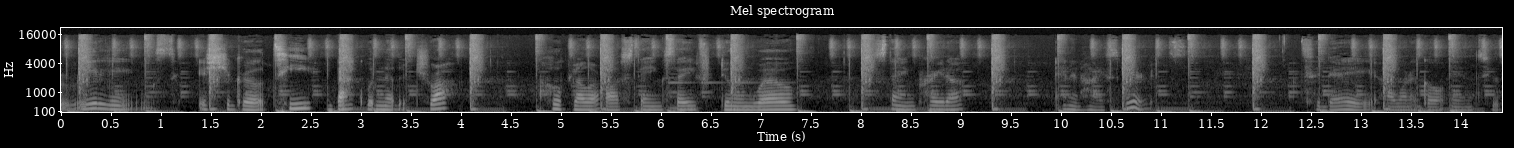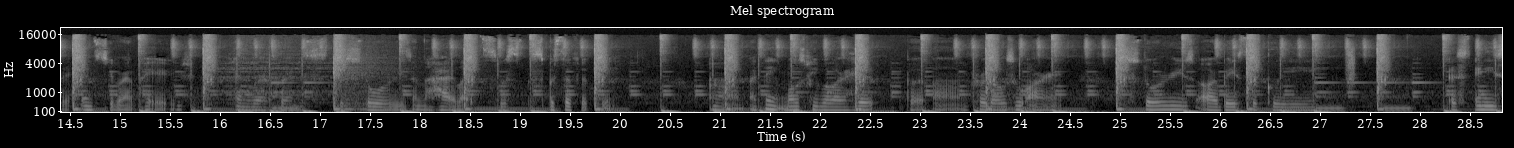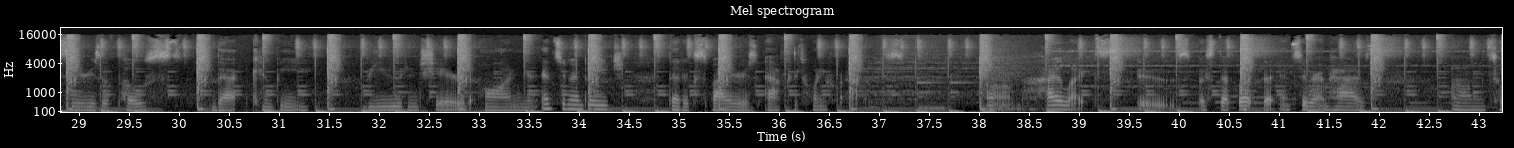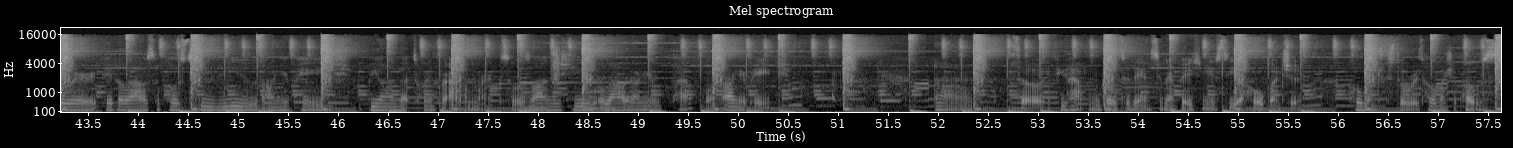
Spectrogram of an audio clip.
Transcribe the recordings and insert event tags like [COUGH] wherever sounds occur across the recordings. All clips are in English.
Greetings, it's your girl T back with another drop. I hope y'all are all staying safe, doing well, staying prayed up, and in high spirits. Today, I want to go into the Instagram page and reference the stories and the highlights specifically. Um, I think most people are hit, but um, for those who aren't, stories are basically any series of posts that can be viewed and shared on your Instagram page that expires after 24 hours. Um, highlights is a step up that Instagram has um, to where it allows the post to be viewed on your page beyond that 24 hour mark. So as long as you allow it on your platform, on your page. Um, so if you happen to go to the Instagram page and you see a whole bunch of whole bunch of stories, whole bunch of posts,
